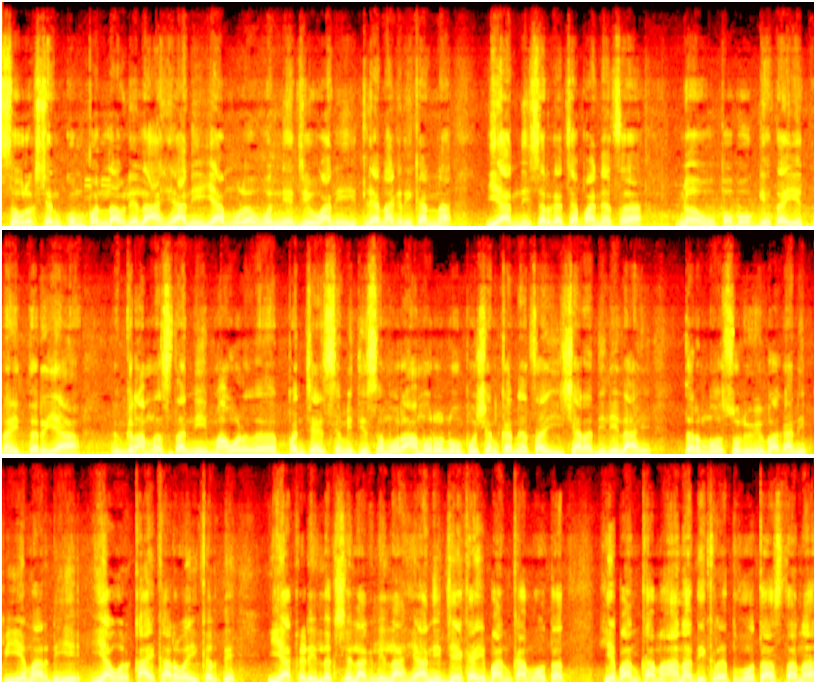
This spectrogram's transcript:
संरक्षण कुंपण लावलेलं आहे आणि यामुळं वन्यजीव आणि इथल्या नागरिकांना या निसर्गाच्या पाण्याचा उपभोग घेता येत नाही. तर या ग्रामस्थांनी मावळ पंचायत समितीसमोर आमरण उपोषण करण्याचा इशारा दिलेला आहे. तर महसूल विभाग आणि P M R D A यावर काय कारवाई करते याकडे लक्ष लागलेलं आहे. आणि जे काही बांधकाम होतात हे बांधकाम अनाधिकृत होत असताना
